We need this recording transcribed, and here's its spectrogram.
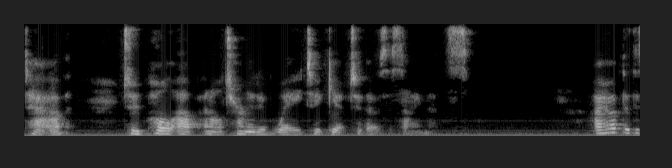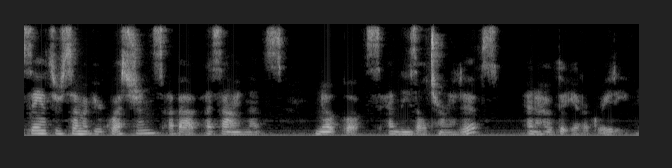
tab to pull up an alternative way to get to those assignments. I hope that this answers some of your questions about assignments, notebooks, and these alternatives, and I hope that you have a great evening.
